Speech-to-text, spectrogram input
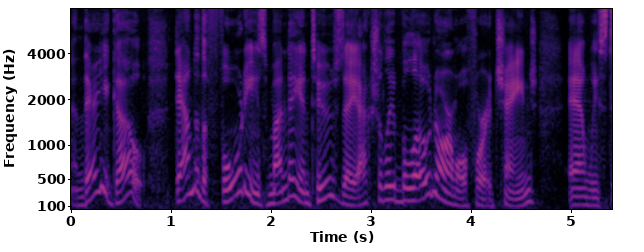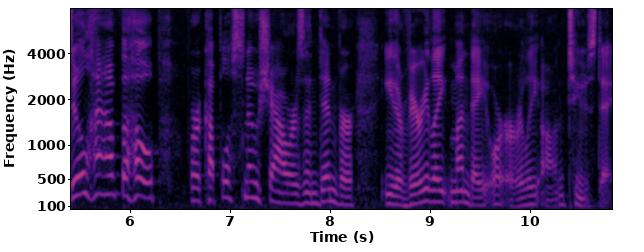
and there you go, down to the 40s Monday and Tuesday, actually below normal for a change. And we still have the hope for a couple of snow showers in Denver, either very late Monday or early on Tuesday.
